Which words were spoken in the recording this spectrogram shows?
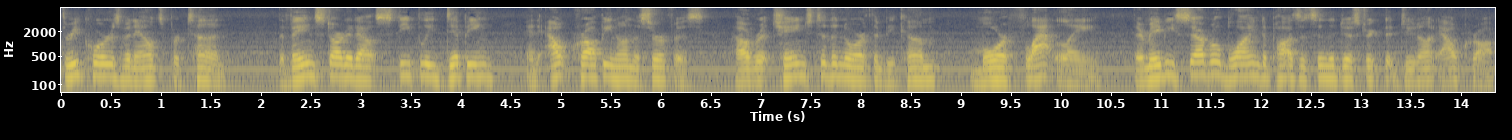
three quarters of an ounce per ton. The vein started out steeply dipping and outcropping on the surface. However, it changed to the north and become more flat laying. There may be several blind deposits in the district that do not outcrop.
